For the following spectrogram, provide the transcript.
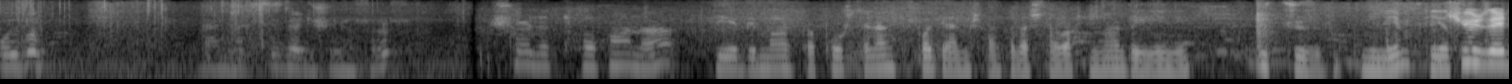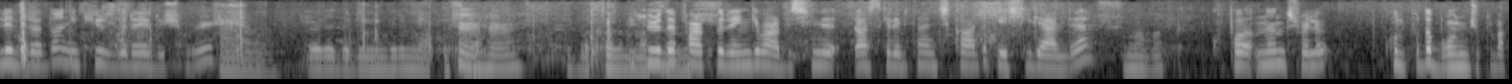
Uygun. Bence siz ne düşünüyorsunuz? Şöyle Tohana diye bir marka porselen kupa gelmiş arkadaşlar. Bak bunlar da yeni. 300 milim fiyatı. 250 liradan 200 liraya düşmüş. Ha, öyle de bir indirim Hı yapmışlar. hı. Bir bakalım Bir sürü de farklı rengi var. Biz şimdi rastgele bir tane çıkardık. Yeşil geldi. Şuna bak. Kupanın şöyle kulpu da boncuklu. Bak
